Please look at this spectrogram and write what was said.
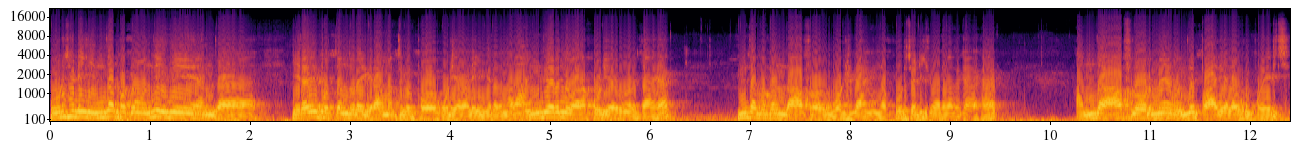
குருசடிக்கு இந்த பக்கம் வந்து இது அந்த இரவிபுத்தந்துறை கிராமத்துக்கு போகக்கூடிய வழிங்கிறதுனால அங்கேருந்து வரக்கூடியவங்களுக்காக இந்த பக்கம் இந்த ஆஃப் ரோடு போட்டிருக்காங்க. இந்த கூர்ச்சடிக்கு வர்றதுக்காக. அந்த ஆஃப் ரோடுமே வந்து பாதி அளவுக்கு போயிடுச்சு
